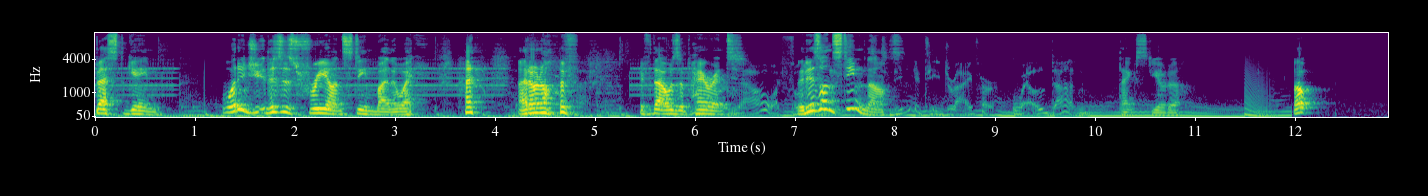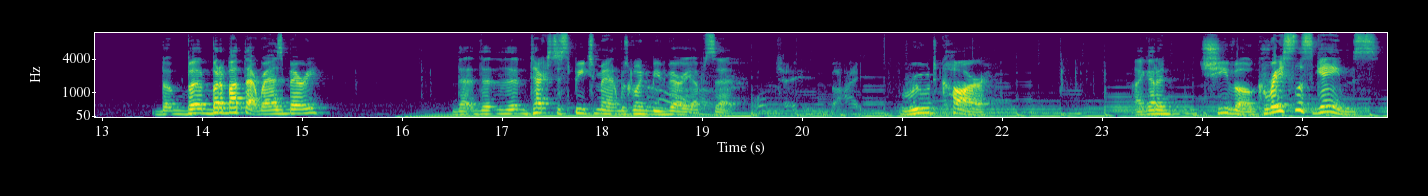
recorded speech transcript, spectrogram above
Best game. What did you... This is free on Steam, by the way. I don't know if if that was apparent. It is on Steam, though. Driver. Well done. Thanks, Yoda. Oh. But but but about that raspberry. The the, the text to speech man was going to be very upset. Okay, bye. Rude car. I got a Chivo. Graceless Games.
